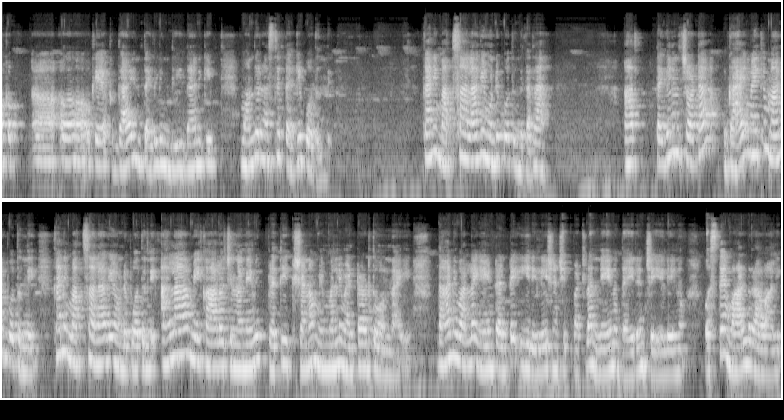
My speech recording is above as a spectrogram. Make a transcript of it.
ఒక ఒకే ఒక గాయం తగిలింది. దానికి మందు రాస్తే తగ్గిపోతుంది. కానీ మత్స అలాగే ఉండిపోతుంది కదా. ఆ తగిలిన చోట గాయం అయితే మానిపోతుంది. కానీ మచ్చ అలాగే ఉండిపోతుంది. అలా మీకు ఆలోచనలు అనేవి ప్రతి క్షణం మిమ్మల్ని వెంటాడుతూ ఉన్నాయి. దానివల్ల ఏంటంటే ఈ రిలేషన్షిప్ పట్ల నేను ధైర్యం చేయలేను. వస్తే వాళ్ళు రావాలి.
